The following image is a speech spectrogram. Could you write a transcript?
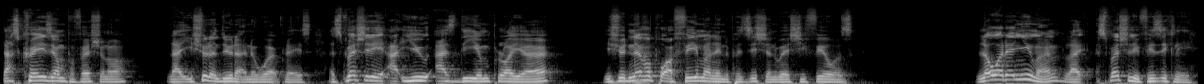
that's crazy unprofessional. Like, you shouldn't do that in the workplace, especially at you as the employer. You should never put a female in a position where she feels lower than you, man. Like, especially physically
